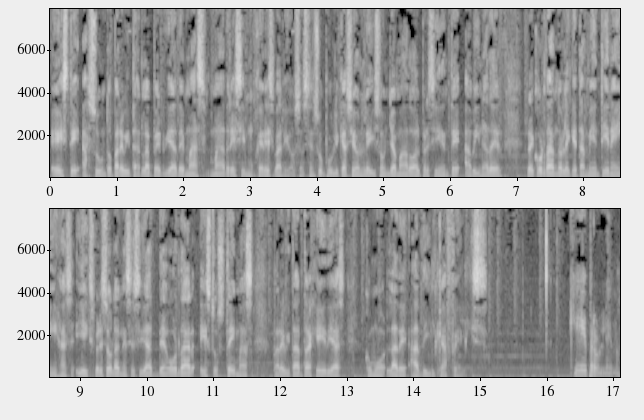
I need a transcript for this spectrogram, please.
este asunto para evitar la pérdida de más madres y mujeres valiosas. En su publicación le hizo un llamado al presidente Abinader recordándole que también tiene hijas y expresó la necesidad de abordar estos temas para evitar tragedias como la de Adilka Félix. Qué problema.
